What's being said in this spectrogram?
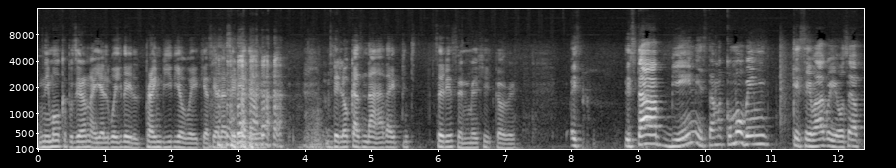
Ni modo que pusieran ahí el güey del Prime Video, güey, que hacía la serie de, de Locas Nada y pinches series en México, güey. Es- está bien, está ¿Cómo ven que se va, güey? O sea,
